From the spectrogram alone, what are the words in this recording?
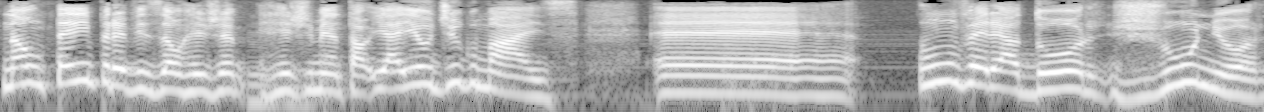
não tem previsão regi- regimental. E aí eu digo mais, é, um vereador júnior,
